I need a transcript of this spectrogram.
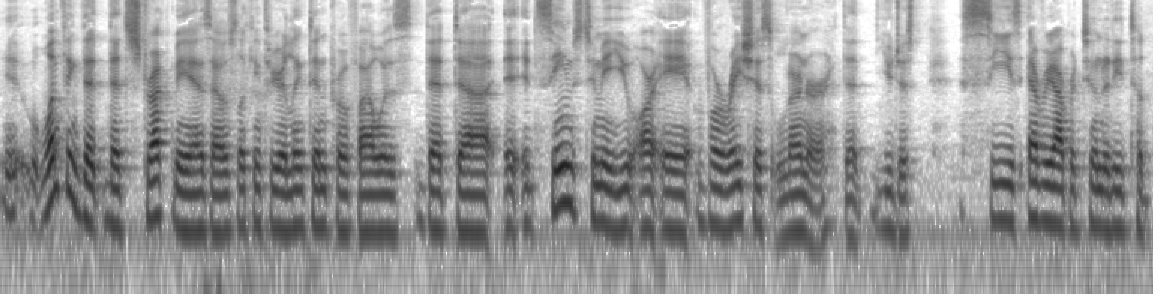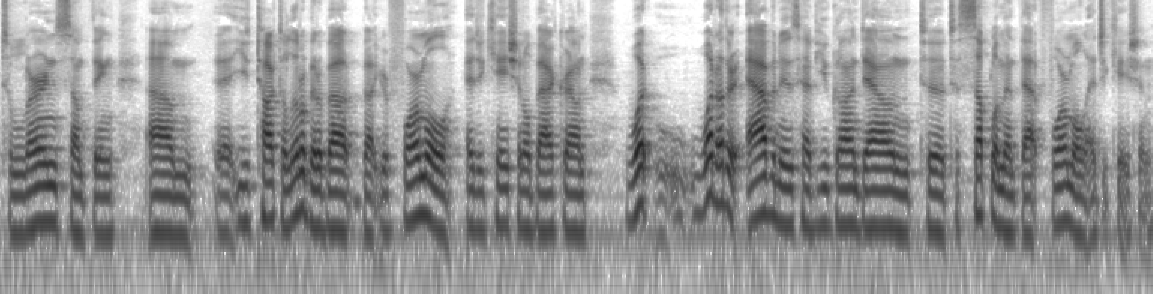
One thing that, that struck me as I was looking through your LinkedIn profile was that uh, it, it seems to me you are a voracious learner, that you just seize every opportunity to, to learn something. Um, uh, you talked a little bit about, about your formal educational background. What, what other avenues have you gone down to, to supplement that formal education?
